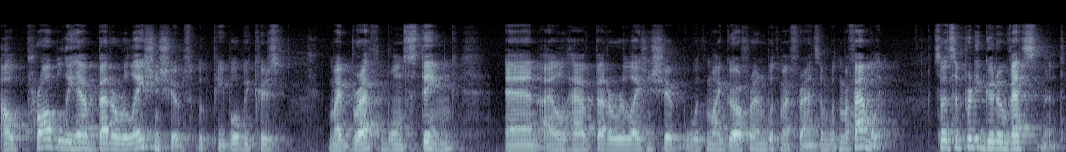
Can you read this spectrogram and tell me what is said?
I'll probably have better relationships with people because my breath won't stink and I'll have better relationship with my girlfriend, with my friends, and with my family. So it's a pretty good investment.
